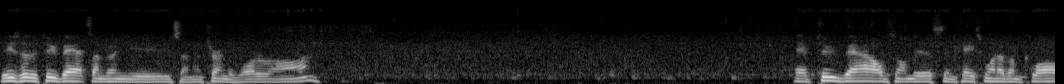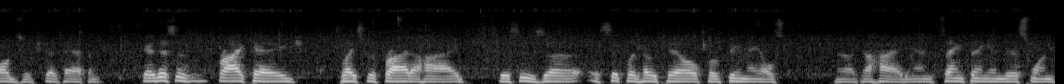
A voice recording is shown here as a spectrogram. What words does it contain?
These are the two vats I'm going to use. I'm going to turn the water on. Have two valves on this in case one of them clogs, which does happen. Okay, this is fry cage, place for fry to hide. This is uh, a cichlid hotel for females uh, to hide in. Same thing in this one,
